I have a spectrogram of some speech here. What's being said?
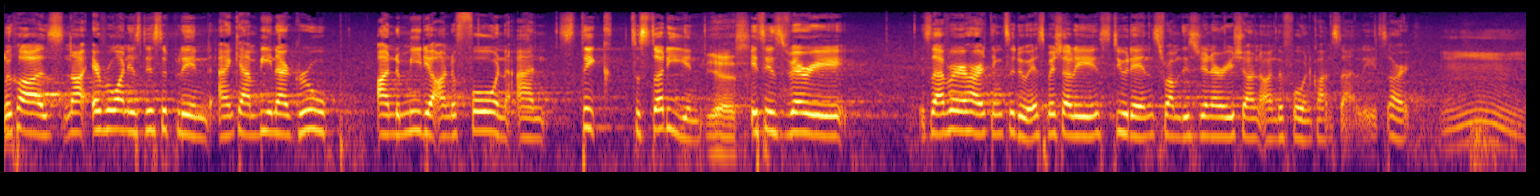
because not everyone is disciplined and can be in a group on the media on the phone and stick to studying. Yes. It is very it's a very hard thing to do, especially students from this generation on the phone constantly. It's hard. Mm.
